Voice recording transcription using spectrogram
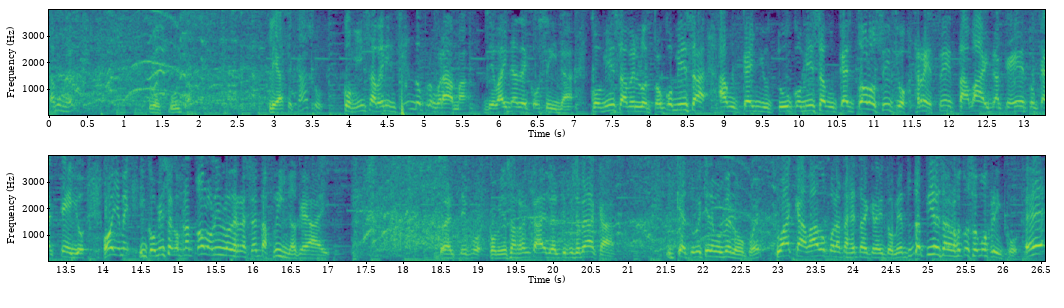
La mujer lo escucha, le hace caso, comienza a ver haciendo programas de vaina de cocina, comienza a verlo todo, comienza a buscar en YouTube, comienza a buscar en todos los sitios recetas, vaina, que esto, que aquello. Óyeme, y comienza a comprar todos los libros de recetas finas que hay. Entonces el tipo comienza a arrancar y el tipo se ve acá. ¿Y qué? ¿Tú me quieres volver loco, eh? Tú has acabado con la tarjeta de crédito mía. ¿Tú te piensas que nosotros somos ricos, eh?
